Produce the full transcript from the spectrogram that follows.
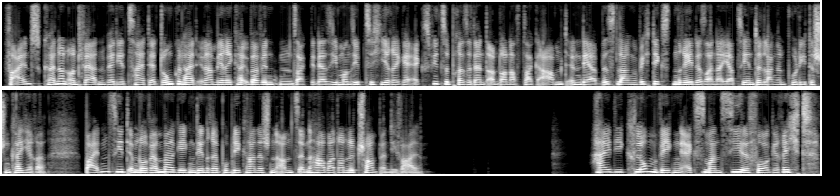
Vereint können und werden wir die Zeit der Dunkelheit in Amerika überwinden, sagte der 77-jährige Ex-Vizepräsident am Donnerstagabend in der bislang wichtigsten Rede seiner jahrzehntelangen politischen Karriere. Biden zieht im November gegen den republikanischen Amtsinhaber Donald Trump in die Wahl. Heidi Klum wegen Ex-Mann Ziel vor Gericht.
